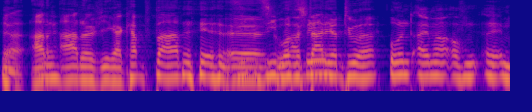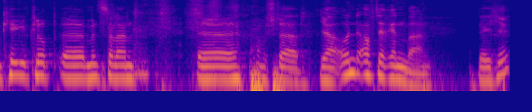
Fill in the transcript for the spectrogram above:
ja, Ad Adolf Jäger Kampfbahn, äh, sieben große. Stadiontour. und einmal auf äh, im Kegelclub äh, Münsterland äh, am Start. Ja, und auf der Rennbahn, Welche?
